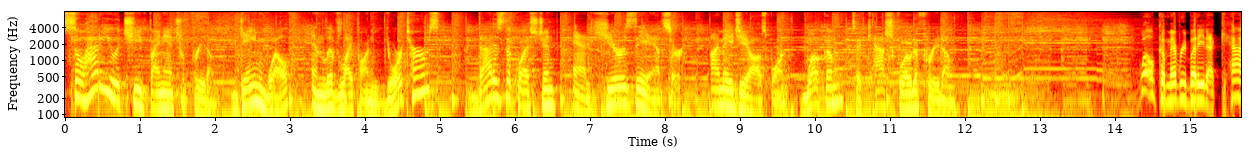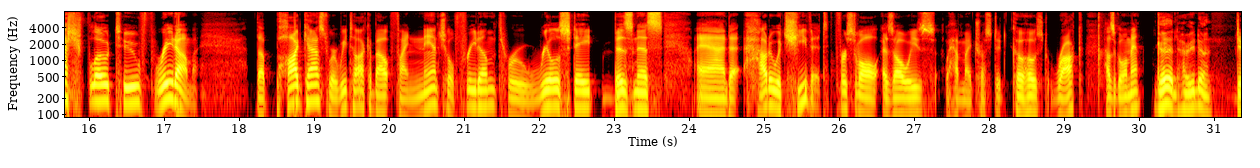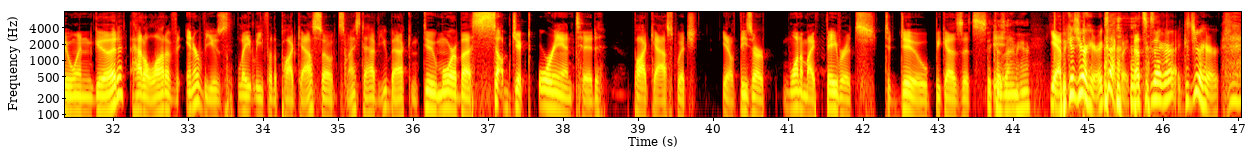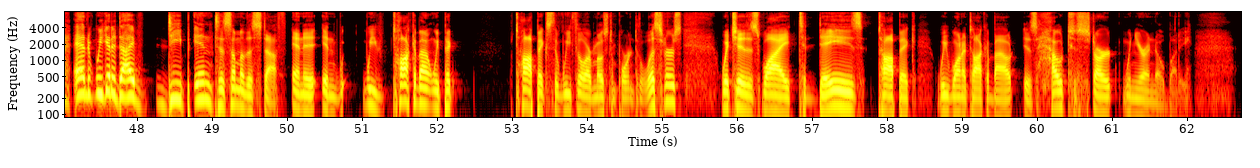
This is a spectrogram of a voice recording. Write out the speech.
So, how do you achieve financial freedom, gain wealth, and live life on your terms? That is the question, and here is the answer. I'm AJ Osborne. Welcome to Cash Flow to Freedom. Welcome, everybody, to Cash Flow to Freedom, the podcast where we talk about financial freedom through real estate, business, and how to achieve it. First of all, as always, I have my trusted co host, Rock. How's it going, man? Good. How are you doing? Doing good. Had a lot of interviews lately for the podcast, so it's nice to have you back and do more of a subject oriented podcast, which, you know, these are one of my favorites to do because it's Because it- I'm here. yeah, because you're here. Exactly. That's exactly right. Because you're here, and we get to dive deep into some of the stuff, and it, and we talk about and we pick topics that we feel are most important to the listeners, which is why today's topic we want to talk about is how to start when you're a nobody,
